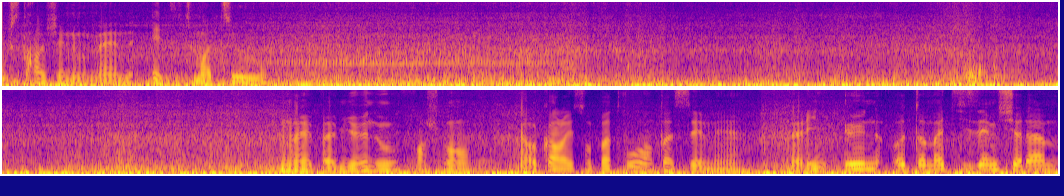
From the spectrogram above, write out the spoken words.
où ce trajet nous mène et dites-moi tout. On pas mieux nous, franchement. Et encore, ils sont pas trop entassés, mais la ligne 1 automatisée, monsieur dame,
